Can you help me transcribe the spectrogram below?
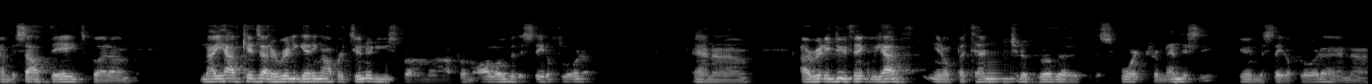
and the South Dades. But um, now you have kids that are really getting opportunities from uh, from all over the state of Florida, and um, I really do think we have, you know, potential to grow the the sport tremendously here in the state of Florida, and uh,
